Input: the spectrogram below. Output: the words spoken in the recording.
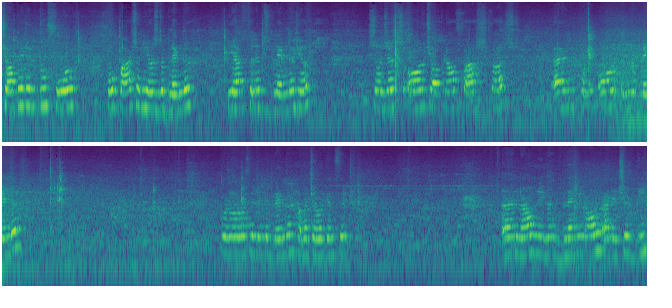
chop it into four four parts and here's the blender. We have Philips blender here. So just all chop it off fast fast and put it all in the blender. Put all of it in the blender, how much ever can fit. And now we will blend it all and it should be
